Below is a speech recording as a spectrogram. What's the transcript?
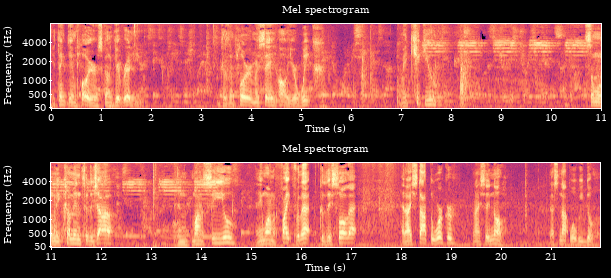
you think the employer is going to get rid of you. Because the employer may say, oh, you're weak, may kick you. Someone may come into the job and want to see you, and they want to fight for that because they saw that. And I stop the worker and I say, no, That's not what we do.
